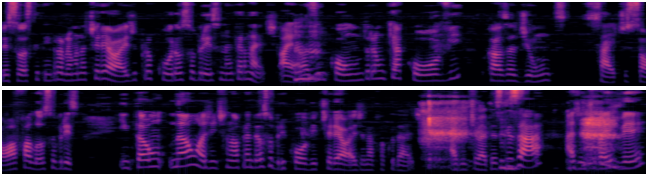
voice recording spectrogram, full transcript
pessoas que têm problema na tireoide procuram sobre isso na internet. Aí elas uhum. encontram que a couve, por causa de um site só, falou sobre isso. Então, não, a gente não aprendeu sobre couve e tireoide na faculdade. A gente vai pesquisar, a gente vai ver,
